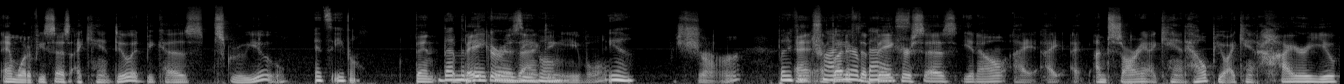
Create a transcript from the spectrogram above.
And what if he says, I can't do it because screw you? It's evil. Then, Then the, the baker, baker is, is evil. acting evil. Yeah. Sure. But if you And- try but your if the best, baker says, you know, I, I, I, I'm sorry, I can't help you. I can't hire you.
